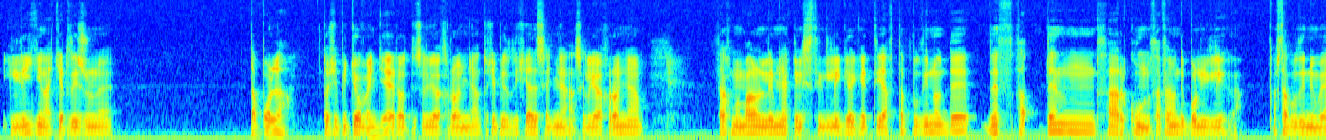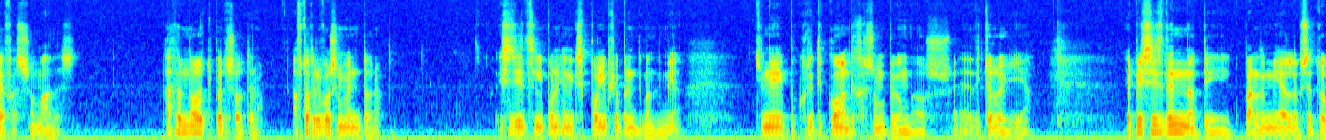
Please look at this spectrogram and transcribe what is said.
οι λίγοι να κερδίζουν τα πολλά. Το είχε πει και ο Βενγκέρ ότι σε λίγα χρόνια, το είχε πει το 2009, σε λίγα χρόνια θα έχουμε μάλλον λέει, μια κλειστή λίγα γιατί αυτά που δίνονται δεν θα, δεν θα αρκούν, θα φαίνονται πολύ λίγα. Αυτά που δίνει η UEFA στις ομάδες. Θα θέλουν όλο και περισσότερα. Αυτό ακριβώς συμβαίνει τώρα. Η συζήτηση λοιπόν έχει ανοίξει πολύ πιο πριν την πανδημία και είναι υποκριτικό να τη χρησιμοποιούμε ως ε, δικαιολογία. Επίσης δεν είναι ότι η πανδημία έλεψε το,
